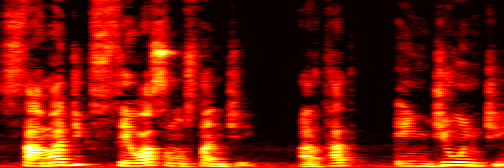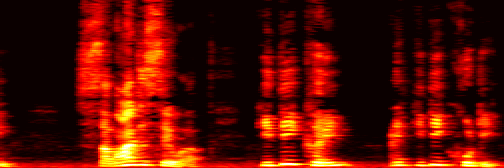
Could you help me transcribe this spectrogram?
सामाजिक सेवा संस्थांची अर्थात एनजीओची समाजसेवा किती खरी आणि किती खोटी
